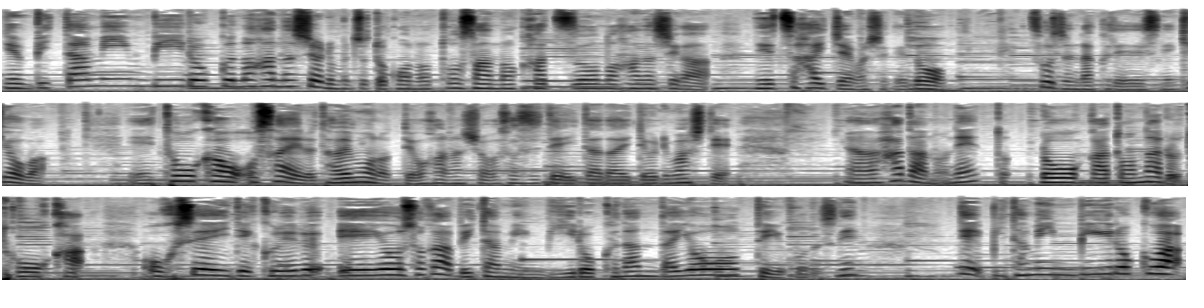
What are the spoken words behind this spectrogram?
でビタミン B6 の話よりもちょっとこの土佐のカツオの話が熱入っちゃいましたけどそうじゃなくてですね今日は、えー、10日を抑える食べ物っていうお話をさせていただいておりまして肌のね老化となる10日を防いでくれる栄養素がビタミン B6 なんだよっていうことですね。でビタミン B6 は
